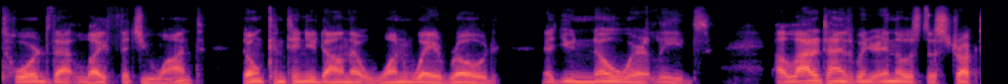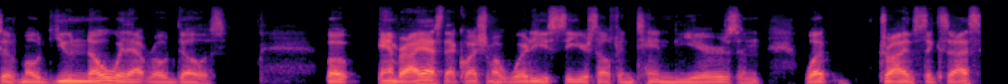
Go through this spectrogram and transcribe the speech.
towards that life that you want. Don't continue down that one way road that you know where it leads a lot of times when you're in those destructive mode, you know where that road goes. But Amber, I asked that question about where do you see yourself in 10 years and what drives success?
